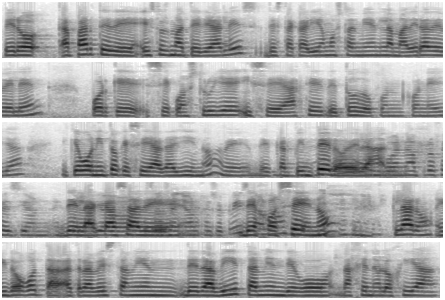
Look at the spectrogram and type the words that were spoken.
Pero aparte de estos materiales, destacaríamos también la madera de Belén, porque se construye y se hace de todo con, con ella. Y qué bonito que sea de allí, ¿no? De, carpintero, de la buena profesión de la casa de, de José, ¿no? claro, y luego a través también de David también llegó la genealogía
